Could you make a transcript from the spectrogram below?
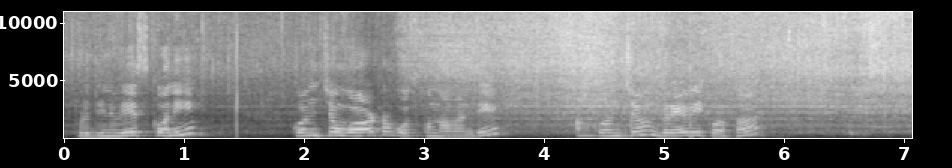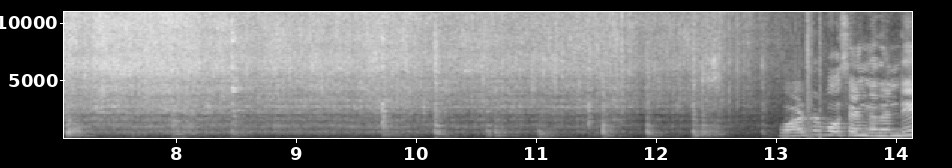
ఇప్పుడు దీన్ని వేసుకొని కొంచెం వాటర్ పోసుకున్నామండి కొంచెం గ్రేవీ కోసం. వాటర్ పోసాం కదండి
